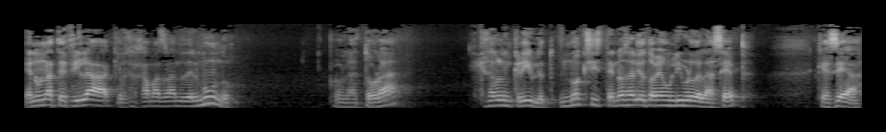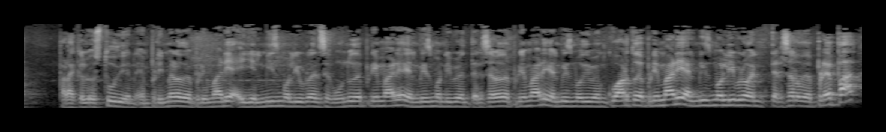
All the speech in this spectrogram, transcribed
en una tefilá que el jajá más grande del mundo. Pero la Torah es algo increíble. No existe, no ha salido todavía un libro de la SEP que sea para que lo estudien en primero de primaria y el mismo libro en segundo de primaria, y el mismo libro en tercero de primaria, y el mismo libro en cuarto de primaria, el mismo libro en tercero de prepa,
